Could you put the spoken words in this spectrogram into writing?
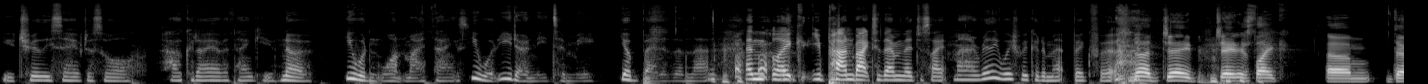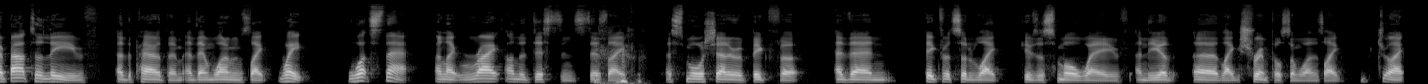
"You truly saved us all. How could I ever thank you? No, you wouldn't want my thanks. You would. You don't need to me. You're better than that." and like you pan back to them, and they're just like, "Man, I really wish we could have met Bigfoot." no, Jade. Jade is like, um, they're about to leave, uh, the pair of them, and then one of them's like, "Wait, what's that?" And like right on the distance, there's like a small shadow of Bigfoot, and then Bigfoot sort of like gives a small wave, and the other, uh, like shrimp or someone's like, try,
